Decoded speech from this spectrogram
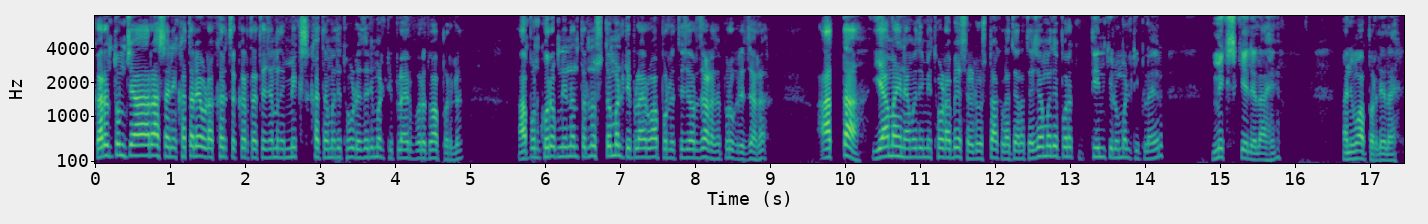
कारण तुमच्या रासायनिक खताला एवढा खर्च करता त्याच्यामध्ये मिक्स खतामध्ये थोडं जरी मल्टिप्लायर परत वापरलं आपण खुरपणीनंतर नुसतं मल्टिप्लायर वापरलं त्याच्यावर झाडाचा प्रोग्रेस झाला. आत्ता या महिन्यामध्ये मी थोडा बेसळ डोस टाकला त्याला त्याच्यामध्ये परत तीन किलो मल्टिप्लायर मिक्स केलेला आहे आणि वापरलेला आहे.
